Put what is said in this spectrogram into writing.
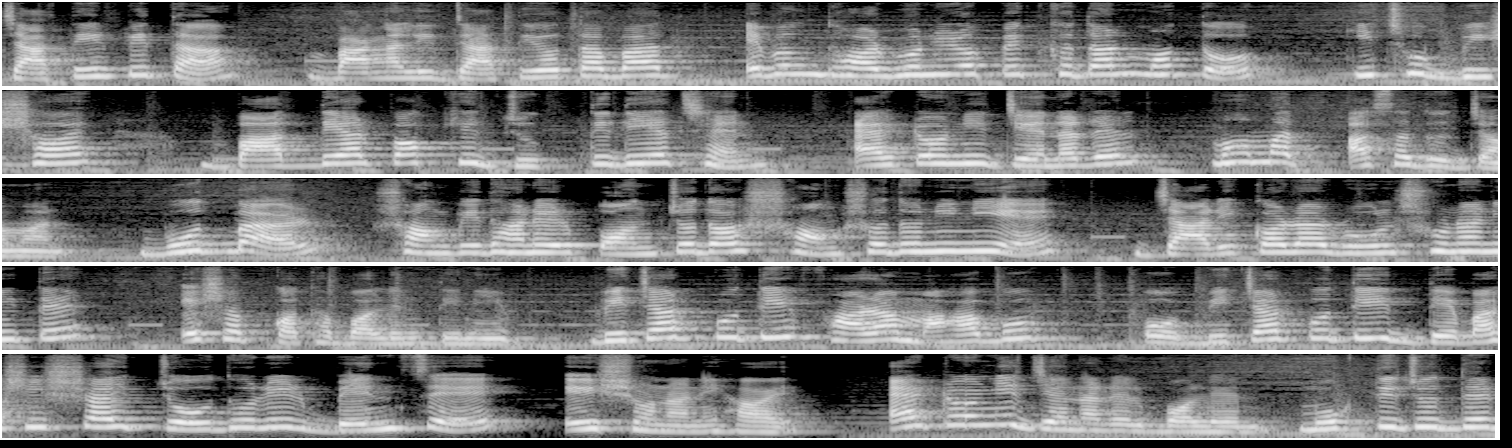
জাতির পিতা বাঙালি জাতীয়তাবাদ এবং ধর্মনিরপেক্ষতার মতো কিছু বিষয় বাদ দেওয়ার পক্ষে যুক্তি দিয়েছেন অ্যাটর্নি জেনারেল মোহাম্মদ আসাদুজ্জামান। বুধবার সংবিধানের পঞ্চদশ সংশোধনী নিয়ে জারি করা রুল শুনানিতে এসব কথা বলেন তিনি। বিচারপতি ফারা মাহবুব ও বিচারপতি দেবাশিস রায় চৌধুরীর বেঞ্চে এই শুনানি হয়। অ্যাটর্নি জেনারেল বলেন, মুক্তিযুদ্ধের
